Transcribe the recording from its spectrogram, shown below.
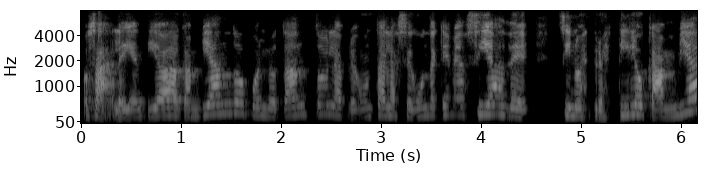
o sea, la identidad va cambiando, por lo tanto, la pregunta, la segunda que me hacías de si nuestro estilo cambia,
